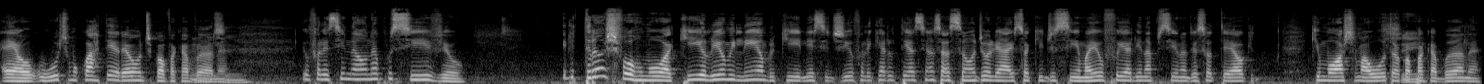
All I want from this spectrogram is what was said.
é o último quarteirão de Copacabana. Sim. Eu falei assim, não, não é possível. Ele transformou aquilo, e eu me lembro que nesse dia eu falei, quero ter a sensação de olhar isso aqui de cima. Aí eu fui ali na piscina desse hotel, que, que mostra uma outra Sim. Copacabana.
